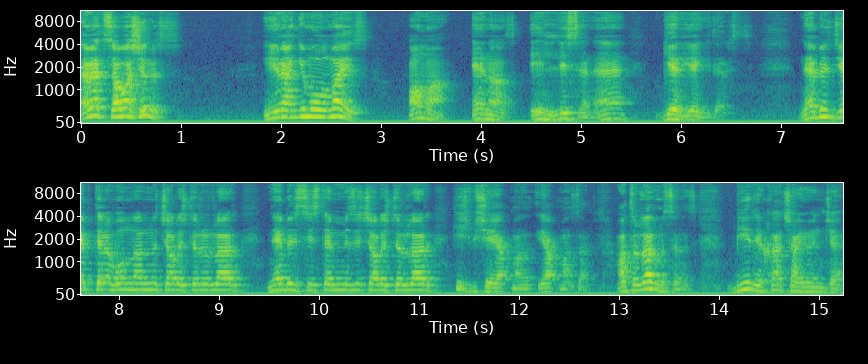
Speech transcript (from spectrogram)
Evet savaşırız. İran gibi olmayız. Ama en az 50 sene geriye gideriz. Ne bir cep telefonlarını çalıştırırlar, ne bir sistemimizi çalıştırırlar, hiçbir şey yapma, yapmazlar. Hatırlar mısınız? Birkaç ay önce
